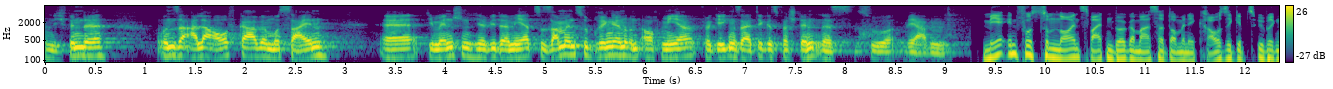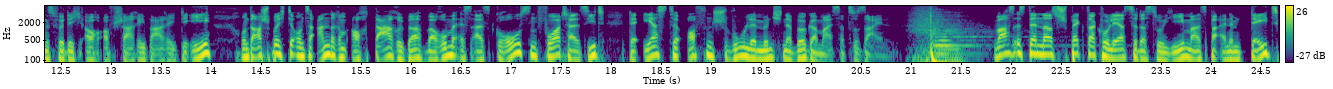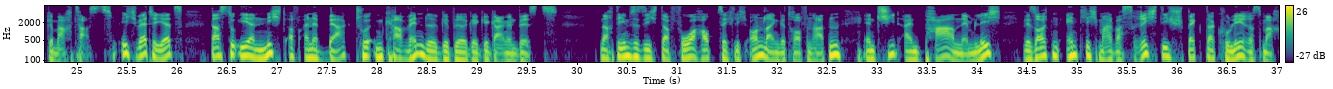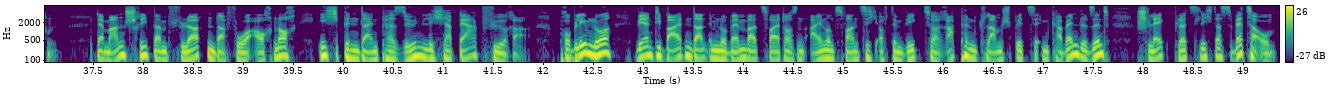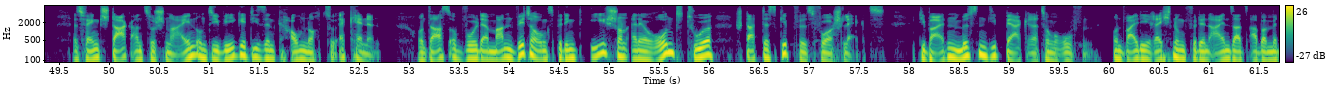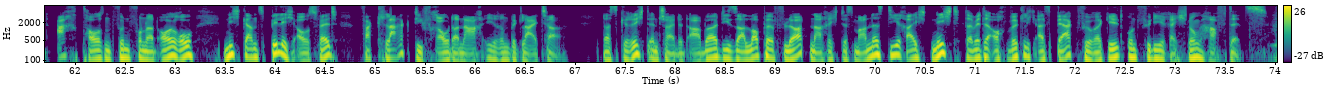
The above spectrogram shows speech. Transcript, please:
Und ich finde, unsere aller Aufgabe muss sein, äh, die Menschen hier wieder mehr zusammenzubringen und auch mehr für gegenseitiges Verständnis zu werben. Mehr Infos zum neuen zweiten Bürgermeister Dominik Krause gibt's übrigens für dich auch auf charivari.de und da spricht er unter anderem auch darüber, warum er es als großen Vorteil sieht, der erste offen schwule Münchner Bürgermeister zu sein. Was ist denn das Spektakulärste, das du jemals bei einem Date gemacht hast? Ich wette jetzt, dass du eher nicht auf eine Bergtour im Karwendelgebirge gegangen bist. Nachdem sie sich davor hauptsächlich online getroffen hatten, entschied ein Paar nämlich, wir sollten endlich mal was richtig Spektakuläres machen. Der Mann schrieb beim Flirten davor auch noch, ich bin dein persönlicher Bergführer. Problem nur, während die beiden dann im November 2021 auf dem Weg zur Rappenklammspitze im Karwendel sind, schlägt plötzlich das Wetter um. Es fängt stark an zu schneien und die Wege, die sind kaum noch zu erkennen. Und das, obwohl der Mann witterungsbedingt eh schon eine Rundtour statt des Gipfels vorschlägt. Die beiden müssen die Bergrettung rufen. Und weil die Rechnung für den Einsatz aber mit 8500 Euro nicht ganz billig ausfällt, verklagt die Frau danach ihren Begleiter. Das Gericht entscheidet aber, die saloppe Flirtnachricht des Mannes, die reicht nicht, damit er auch wirklich als Bergführer gilt und für die Rechnung haftet.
